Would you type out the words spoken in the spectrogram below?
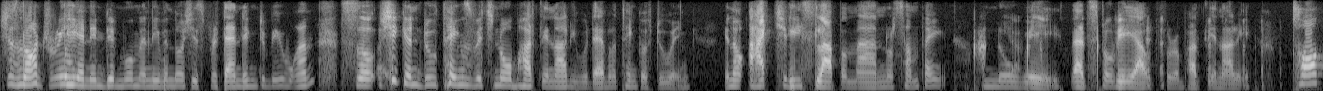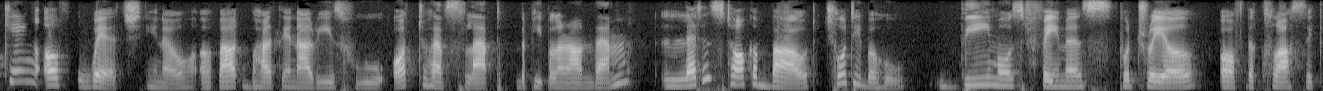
she's not really an Indian woman, even though she's pretending to be one. So she can do things which no Bharatiya Nari would ever think of doing. You know, actually slap a man or something. No Yeah. way. That's totally out for a Bharatiya Nari. Talking of which, you know, about Bharatiya Naris who ought to have slapped the people around them, let us talk about Chhoti Bahu, the most famous portrayal of the classic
